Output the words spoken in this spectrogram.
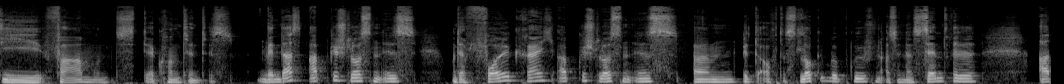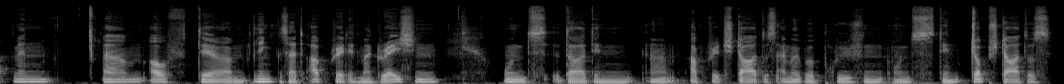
die Farm und der Content ist. Wenn das abgeschlossen ist und erfolgreich abgeschlossen ist, ähm, bitte auch das Log überprüfen, also in der Central Admin ähm, auf der linken Seite Upgrade and Migration und da den ähm, Upgrade-Status einmal überprüfen und den Job-Status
